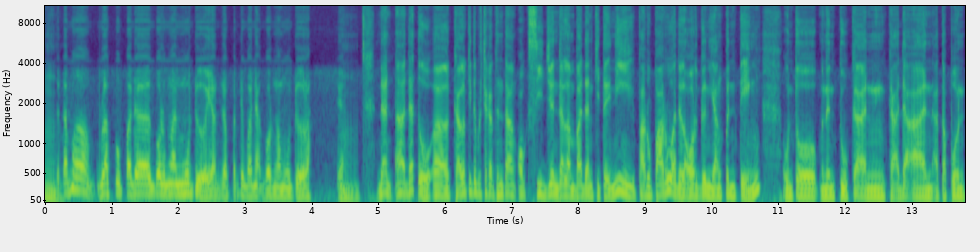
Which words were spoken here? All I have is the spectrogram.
Hmm. Terutama berlaku pada golongan muda yang didapati banyak golongan muda lah. Ya. Hmm. Dan uh, Dato, uh, kalau kita bercakap tentang oksigen dalam badan kita ini, paru-paru adalah organ yang penting untuk menentukan keadaan ataupun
